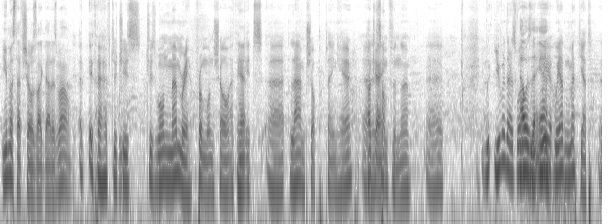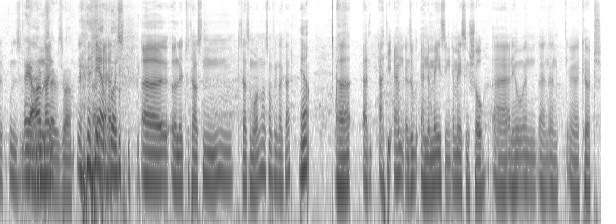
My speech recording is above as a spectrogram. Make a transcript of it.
You must have shows like that as well. If I have to choose choose one memory from one show, I think Yeah. it's uh, Lambchop playing here. Uh, Okay. Something. Uh, uh, you were there as well. I was We- there, yeah. we hadn't met yet. It was yeah, I was there as well. yeah, of course. uh, early 2000, 2001 or something like that. Yeah. Uh, at, at the end, an amazing, amazing show. Uh, and he, and and, and uh, Kurt,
